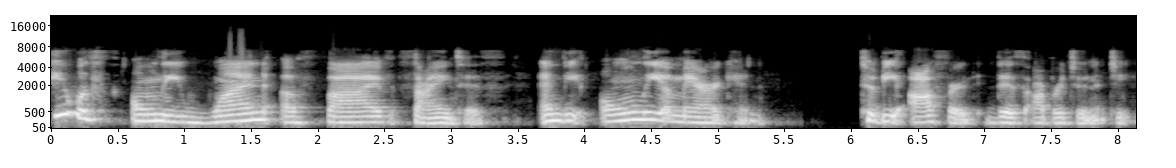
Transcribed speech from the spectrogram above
He was only one of five scientists and the only American to be offered this opportunity.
